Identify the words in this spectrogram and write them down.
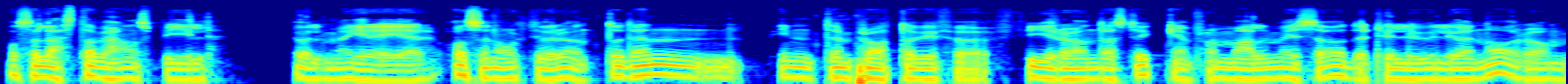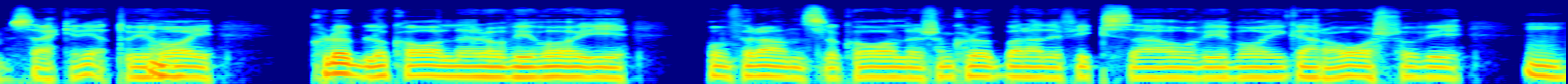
Och så lastade vi hans bil full med grejer och sen åkte vi runt. Och den vintern pratade vi för 400 stycken från Malmö i söder till Luleå i norr om säkerhet. Och vi Mm. var i klubblokaler och vi var i konferenslokaler som klubbar hade fixat och vi var i garage och vi, Mm.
